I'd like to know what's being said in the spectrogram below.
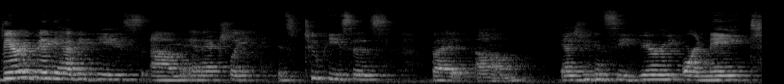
Very big, heavy piece, um, and actually it's two pieces, but um, as you can see, very ornate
